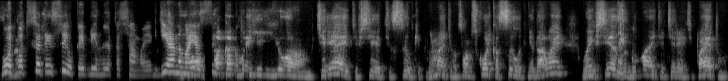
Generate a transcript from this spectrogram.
вот, вот с этой ссылкой, блин, это самое. Где она, моя Ну, ссылка? Так как вы ее теряете, все эти ссылки, понимаете, вот вам сколько ссылок не давай, вы их все забываете, теряете. Поэтому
